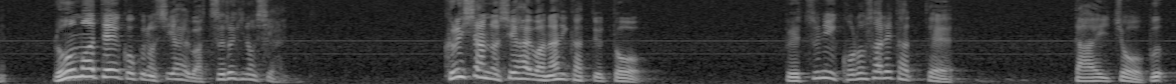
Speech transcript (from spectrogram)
ねローマ帝国の支配は剣の支配クリスチャンの支配は何かっていうと別に殺されたって大丈夫。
